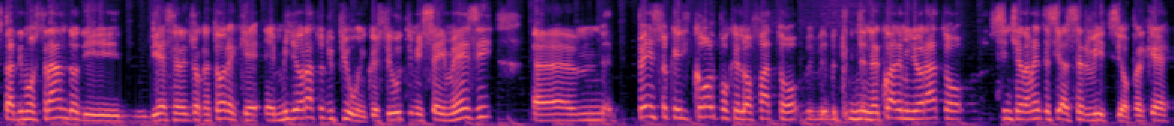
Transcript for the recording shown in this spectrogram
sta dimostrando di, di, essere il giocatore che è migliorato di più in questi ultimi sei mesi. Eh, penso che il colpo che l'ho fatto, nel quale è migliorato sinceramente sia il servizio perché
